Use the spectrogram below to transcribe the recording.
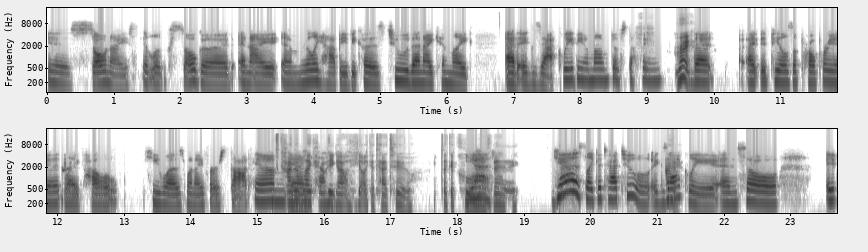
is so nice, it looks so good, and I am really happy because too, then I can, like, add exactly the amount of stuffing Right. that I it feels appropriate, like how he was when I first got him. It's him, kind of like how he got he got, like, a tattoo. It's like a cool Yes. thing. Yes, like a tattoo, Right. exactly, and so it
